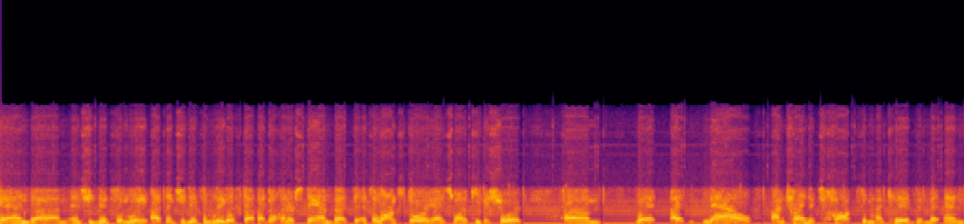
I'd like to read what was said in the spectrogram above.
And um, and she did some le- I think she did some legal stuff I don't understand, but it's a long story. I just want to keep it short. Um, but uh, now I'm trying to talk to my kids, but, and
